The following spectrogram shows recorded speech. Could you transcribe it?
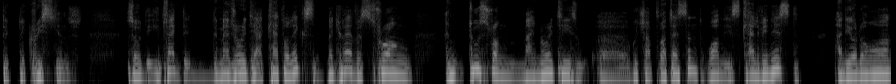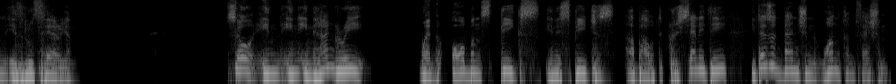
the, the Christians. So the, in fact, the, the, majority are Catholics, but you have a strong and two strong minorities uh, which are Protestant. One is Calvinist, and the other one is Lutheran. So in, in, in Hungary, when Orban speaks in his speeches about Christianity, he doesn't mention one confession.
